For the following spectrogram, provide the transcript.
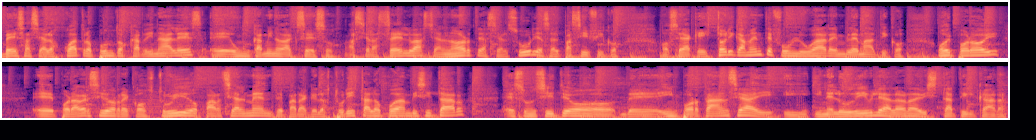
ves hacia los cuatro puntos cardinales eh, un camino de acceso, hacia la selva, hacia el norte, hacia el sur y hacia el Pacífico. O sea que históricamente fue un lugar emblemático. Hoy por hoy eh, por haber sido reconstruido parcialmente para que los turistas lo puedan visitar, es un sitio de importancia y, ineludible a la hora de visitar Tilcara.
